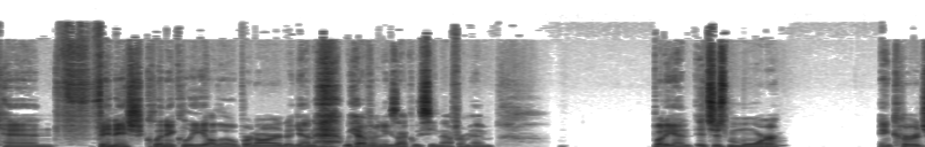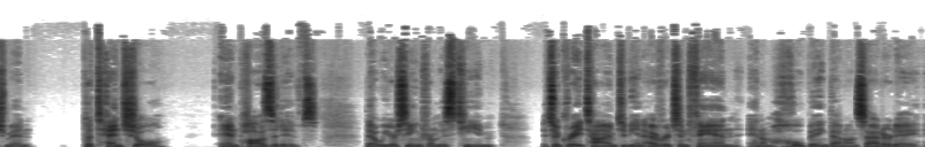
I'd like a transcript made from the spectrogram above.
can finish clinically. Although Bernard, again, we haven't exactly seen that from him. But again, it's just more encouragement, potential, and positives that we are seeing from this team. It's a great time to be an Everton fan, and I'm hoping that on Saturday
